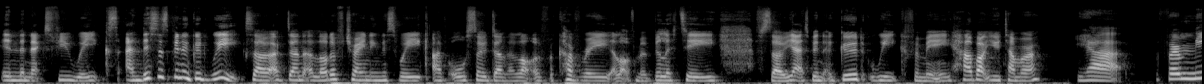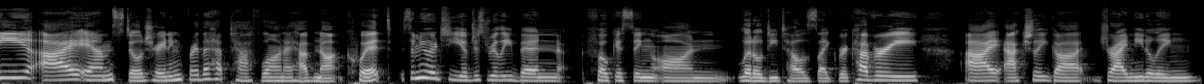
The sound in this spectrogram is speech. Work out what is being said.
in the next few weeks. And this has been a good week. So I've done a lot of training this week. I've also done a lot of recovery, a lot of mobility. So yeah, it's been a good week for me. How about you, Tamara? Yeah. For me, I am still training for the heptathlon. I have not quit. Similar to you, I've just really been focusing on little details like recovery. I actually got dry needling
